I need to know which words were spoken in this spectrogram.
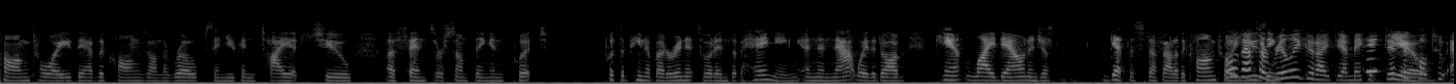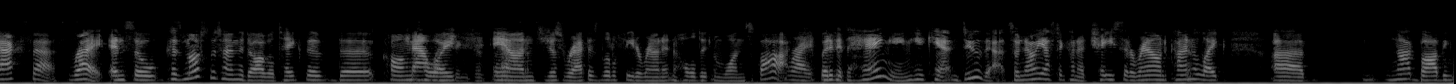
Kong toy. They have the Kongs on the ropes, and you can tie it to a fence or something and put put the peanut butter in it so it ends up hanging, and then that way the dog can't lie down and just get the stuff out of the Kong toy. Oh, that's using, a really good idea. Make it Thank you. difficult to access. Right, and so because most of the time the dog will take the the Kong toy and access. just wrap his little feet around it and hold it in one spot. Right. But if it's hanging, he can't do that. So now he has to kind of chase it around, kind of like, uh, not bobbing,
